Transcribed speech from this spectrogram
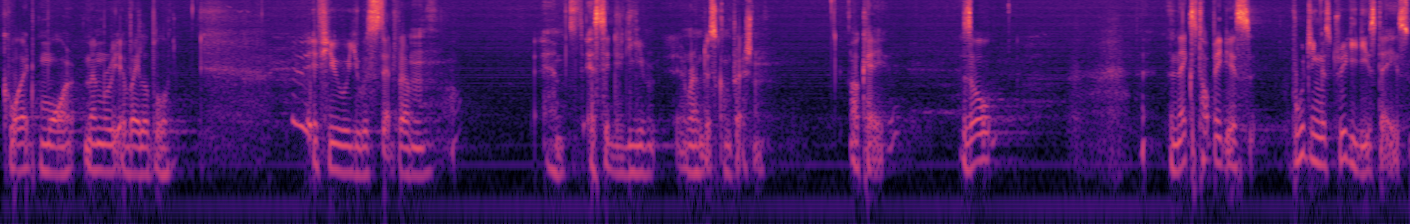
quite more memory available if you use ZRAM um, STD RAM disk compression. Okay, so the next topic is booting is tricky these days.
